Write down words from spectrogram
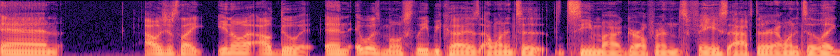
and I was just like, you know what, I'll do it. And it was mostly because I wanted to see my girlfriend's face after. I wanted to like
